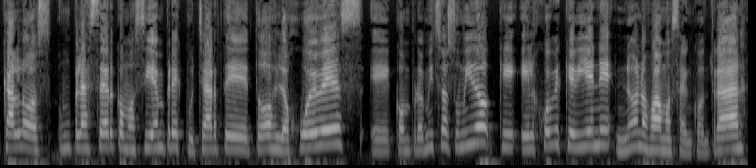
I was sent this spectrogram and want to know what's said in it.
Carlos, un placer como siempre escucharte todos los jueves. Eh, compromiso asumido que el jueves que viene no nos vamos a encontrar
